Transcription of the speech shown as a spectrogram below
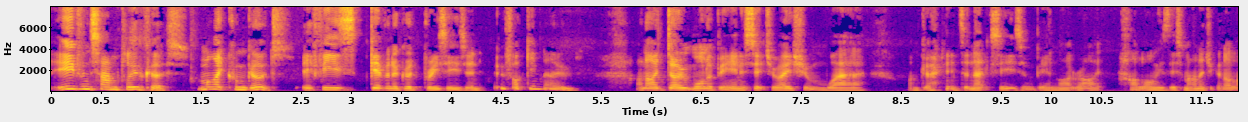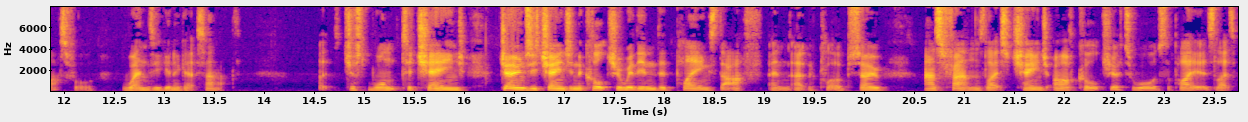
even Sam Clucas might come good if he's given a good pre-season. Who fucking knows? And I don't want to be in a situation where I'm going into next season being like, right, how long is this manager going to last for? When's he going to get sacked? I just want to change. Jones is changing the culture within the playing staff and at the club. So, as fans, let's change our culture towards the players. Let's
